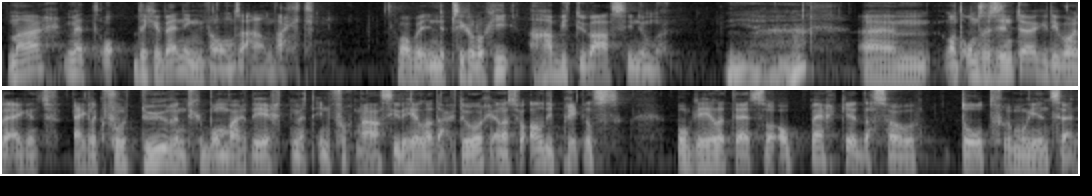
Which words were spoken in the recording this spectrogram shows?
maar met de gewenning van onze aandacht. Wat we in de psychologie habituatie noemen. Ja. Ehm, want onze zintuigen die worden eigenlijk, eigenlijk voortdurend gebombardeerd met informatie de hele dag door. En als we al die prikkels ook de hele tijd zouden opmerken, dat zou doodvermoeiend zijn.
